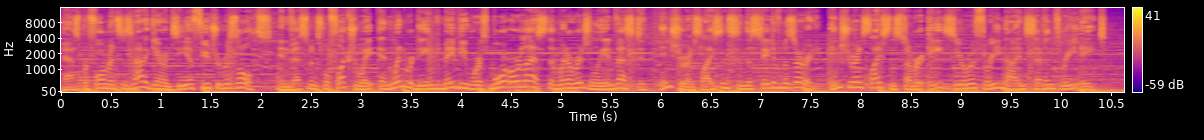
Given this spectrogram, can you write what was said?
Past performance is not a guarantee of future results. Investments will fluctuate and when redeemed may be worth more or less than when originally invested. Insurance license in the state of Missouri. Insurance license number 8039738.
